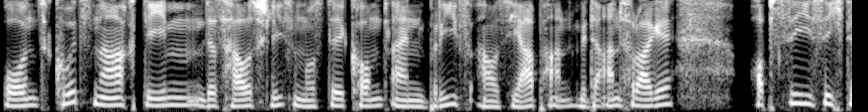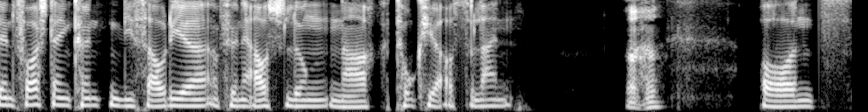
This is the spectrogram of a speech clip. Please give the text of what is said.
Und kurz nachdem das Haus schließen musste, kommt ein Brief aus Japan mit der Anfrage, ob sie sich denn vorstellen könnten, die Saurier für eine Ausstellung nach Tokio auszuleihen. Aha. Und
